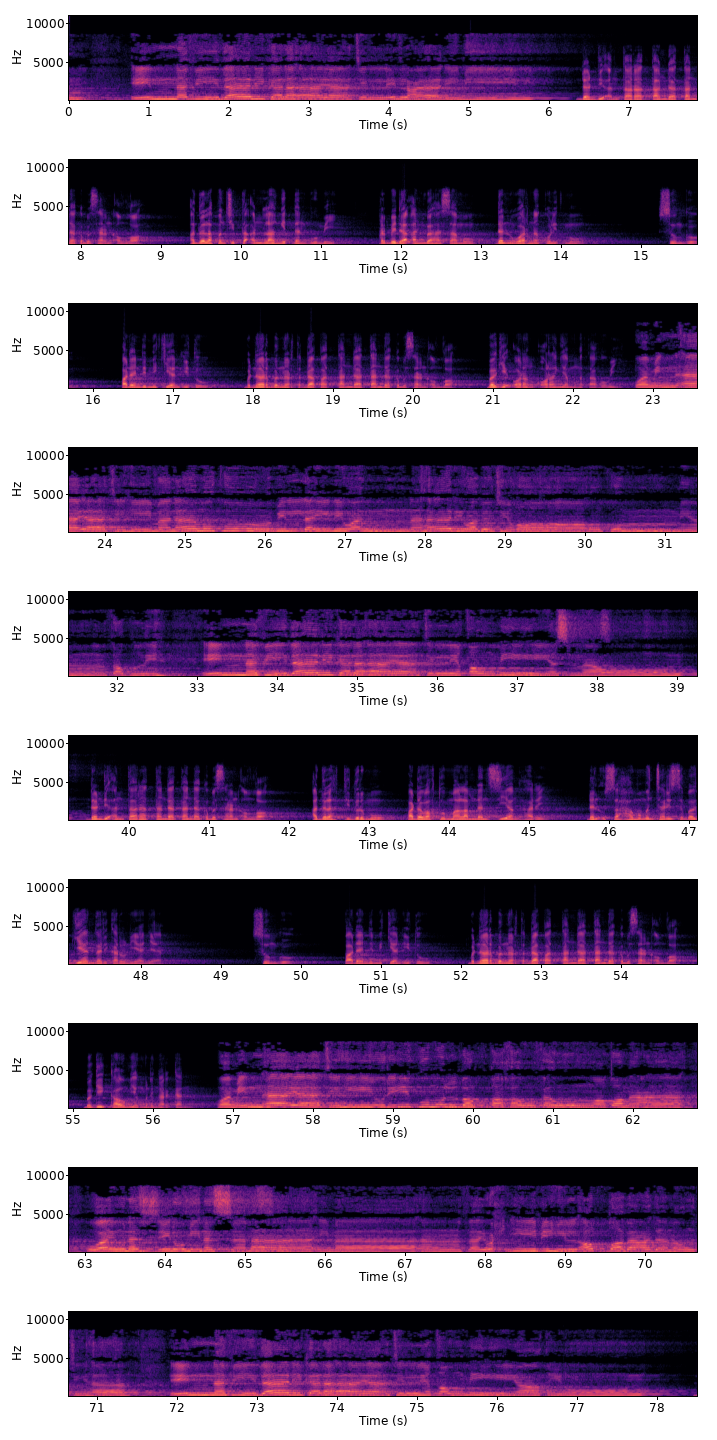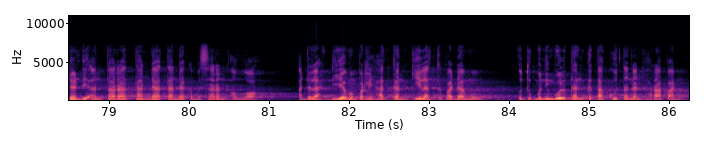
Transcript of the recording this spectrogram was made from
إن في ذلك لآيات للعالمين Dan di antara tanda-tanda kebesaran Allah adalah penciptaan langit dan bumi, perbedaan bahasamu dan warna kulitmu. Sungguh, pada yang demikian itu, benar-benar terdapat tanda-tanda kebesaran Allah bagi orang-orang yang mengetahui. ومن آياته منامكم بالليل والنهار وابتغاؤكم من فضله إن في ذلك لآيات لقوم يسمعون Dan di antara tanda-tanda kebesaran Allah adalah tidurmu pada waktu malam dan siang hari, dan usahamu mencari sebagian dari karunia-Nya. Sungguh, pada yang demikian itu, benar-benar terdapat tanda-tanda kebesaran Allah bagi kaum yang mendengarkan. ومن آياته يريكم البرق خوفا وطمعا وينزل من السماء ماء فيحيي به الأرض بعد موتها إن في ذلك لآيات لقوم يعقلون dan di antara tanda-tanda kebesaran Allah adalah Dia memperlihatkan kilat kepadamu untuk menimbulkan ketakutan dan harapan,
